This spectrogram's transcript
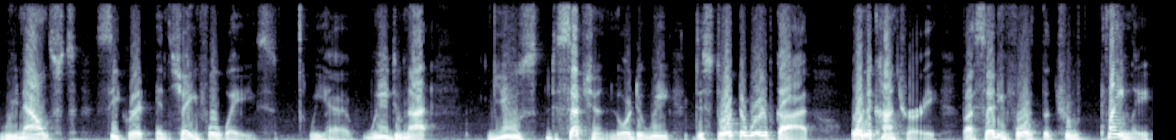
renounced secret and shameful ways. We have, we do not use deception, nor do we distort the word of God. On the contrary, by setting forth the truth plainly,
